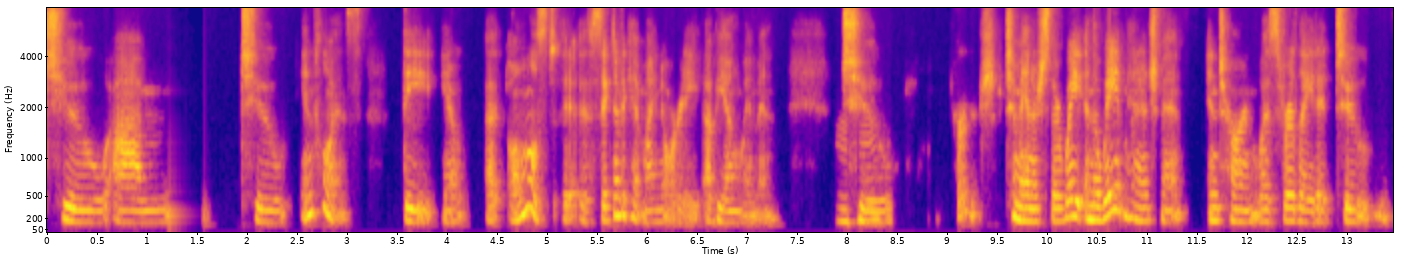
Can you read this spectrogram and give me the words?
to um, to influence the you know uh, almost a significant minority of young women mm-hmm. to purge to manage their weight and the weight management in turn was related to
